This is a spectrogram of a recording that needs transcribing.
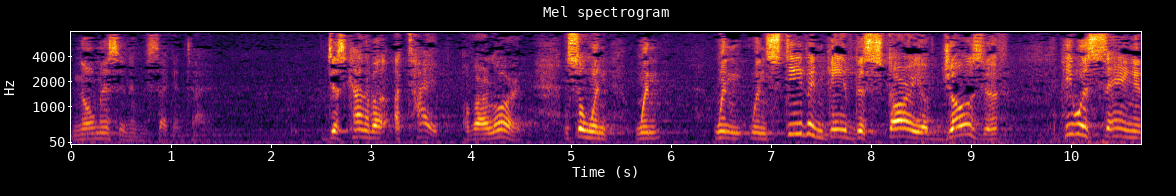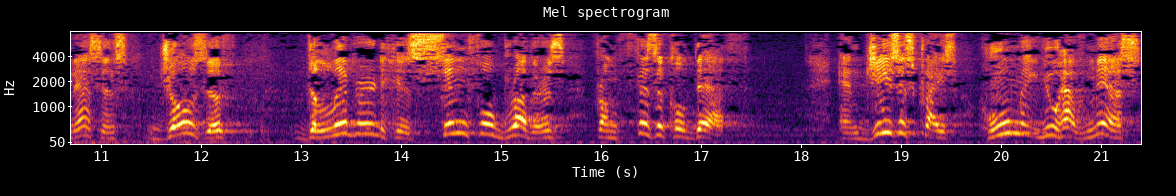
No missing him the second time just kind of a, a type of our Lord. And so when, when, when, when Stephen gave this story of Joseph, he was saying, in essence, Joseph delivered his sinful brothers from physical death. And Jesus Christ, whom you have missed,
